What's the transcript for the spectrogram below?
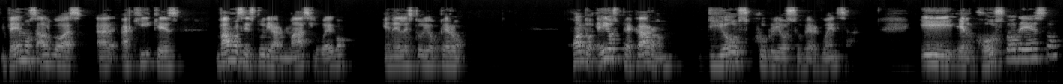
vemos algo aquí que es, vamos a estudiar más luego en el estudio, pero cuando ellos pecaron, Dios cubrió su vergüenza. Y el costo de eso,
